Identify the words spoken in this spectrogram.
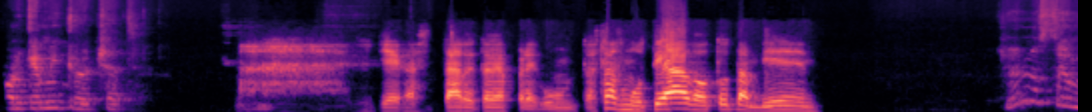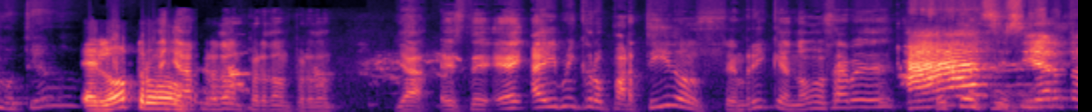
¿Por qué microchat? llegas tarde, todavía pregunta. Estás muteado, tú también. Yo no estoy muteado. El otro. Ya, perdón, perdón, perdón. Ya, este, hay, hay micropartidos, Enrique, ¿no sabes? Ah, es sí, cierto.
